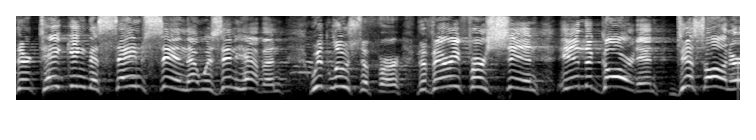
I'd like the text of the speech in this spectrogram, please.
they're taking the same sin that was in heaven with Lucifer, the very first sin in the garden, dishonor,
